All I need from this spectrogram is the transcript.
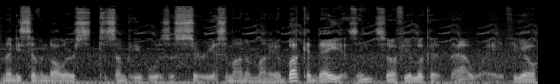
$97 to some people is a serious amount of money. A buck a day isn't. So if you look at it that way, if you go,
